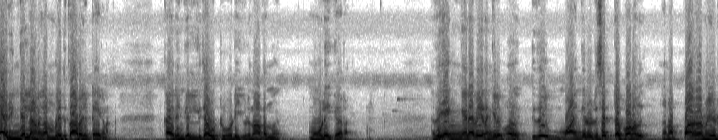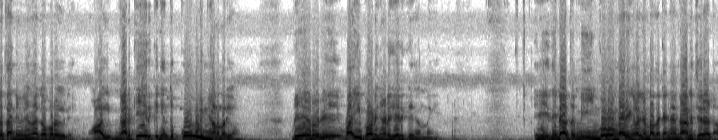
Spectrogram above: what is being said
കരിങ്കല്ലാണ് കംപ്ലീറ്റ് തറയിട്ടേക്കണം കരിങ്കല്ലിൽ ചവിട്ടുപൊടി കൂടി നടന്ന് മുകളിൽ കയറാം. അത് എങ്ങനെ വേണമെങ്കിലും അത് ഇത് ഭയങ്കര ഒരു സെറ്റപ്പാണത് കാരണം പഴമയുടെ തനിമ എന്നൊക്കെ പറയൂലേ. ആ ഇങ്ങോട്ട് കയറി കഴിഞ്ഞാൽ എന്ത് കൂളിംഗ് ആണെന്നറിയാം? വേറൊരു വൈബാണ് ഇങ്ങോട്ട് കയറി കഴിഞ്ഞിട്ടുണ്ടെങ്കിൽ ഇനി ഇതിന്റെ അകത്ത് മീൻകുളവും കാര്യങ്ങളൊക്കെ ഉണ്ട്. അതൊക്കെ ഞാൻ കാണിച്ചു തരാം കേട്ടോ.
